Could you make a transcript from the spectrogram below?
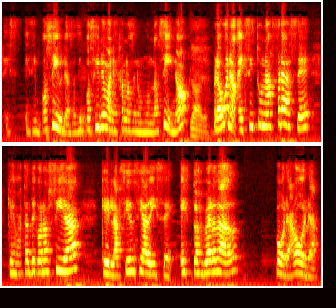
es, es imposible, o sea, es imposible manejarnos en un mundo así, ¿no? Claro. Pero bueno, existe una frase que es bastante conocida, que la ciencia dice, esto es verdad por ahora,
